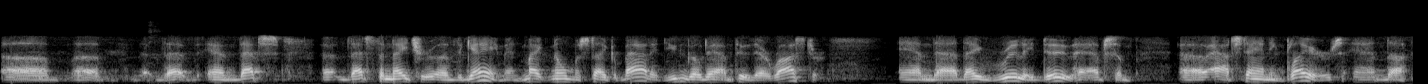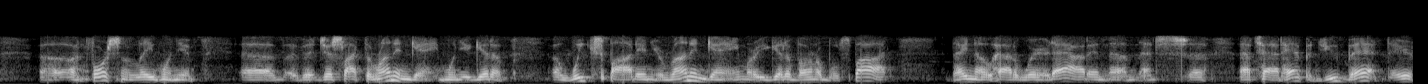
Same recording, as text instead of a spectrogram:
Uh, uh, that and that's uh, that's the nature of the game. And make no mistake about it, you can go down through their roster, and uh, they really do have some uh, outstanding players. And uh, uh, unfortunately, when you uh, just like the running game, when you get a, a weak spot in your running game or you get a vulnerable spot, they know how to wear it out, and um, that's uh, that's how it happens. You bet. There,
